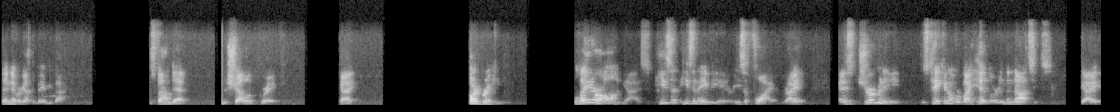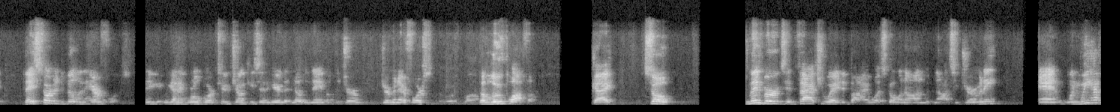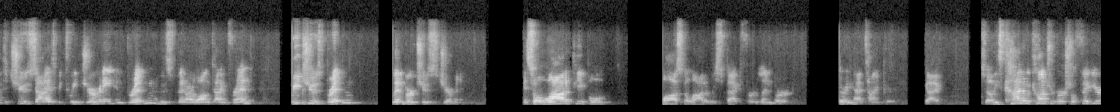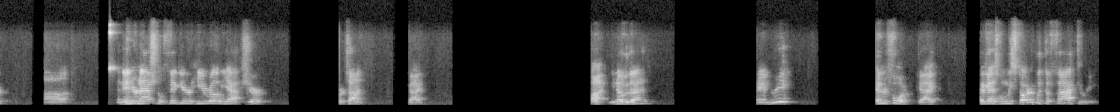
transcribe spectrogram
They never got the baby back. Was found dead in a shallow grave. Okay, heartbreaking. Later on, guys, he's a he's an aviator. He's a flyer, right? As Germany was taken over by Hitler and the Nazis. Okay, they started to build an air force. We got any World War II junkies in here that know the name of the German German Air Force? The Luftwaffe. Okay, so Lindbergh's infatuated by what's going on with Nazi Germany. And when we have to choose sides between Germany and Britain, who's been our longtime friend, we choose Britain, Lindbergh chooses Germany. And so a lot of people lost a lot of respect for Lindbergh during that time period, guy. So he's kind of a controversial figure. Uh, an international figure, hero, yeah, sure. For time, okay? All right, you know who that is? Henry? Henry Ford, okay? Now, guys, when we started with the factory,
